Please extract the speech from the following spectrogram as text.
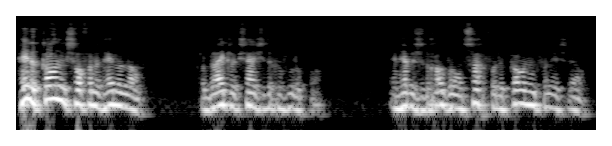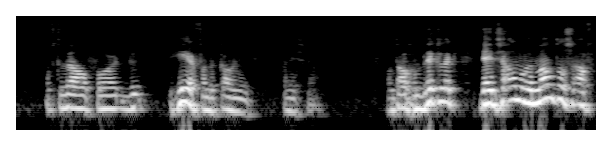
hele koningshof van het hele land. blijkbaar zijn ze er gevoelig voor. En hebben ze toch ook wel ontzag voor de koning van Israël. Oftewel voor de heer van de koning van Israël. Want ogenblikkelijk deden ze allemaal hun mantels af.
